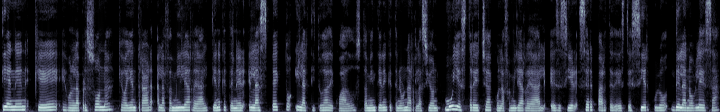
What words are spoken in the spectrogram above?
Tienen que, eh, bueno, la persona que vaya a entrar a la familia real tiene que tener el aspecto y la actitud adecuados. También tienen que tener una relación muy estrecha con la familia real, es decir, ser parte de este círculo de la nobleza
